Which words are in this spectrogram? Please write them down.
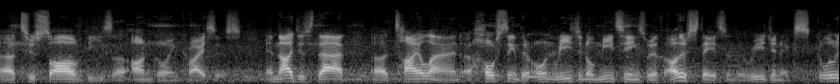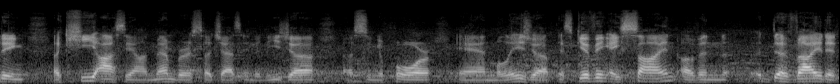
uh, to solve these uh, ongoing crises. And not just that, uh, Thailand uh, hosting their own regional meetings with other states in the region, excluding uh, key ASEAN members such as Indonesia, uh, Singapore, and Malaysia, is giving a sign of an divided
